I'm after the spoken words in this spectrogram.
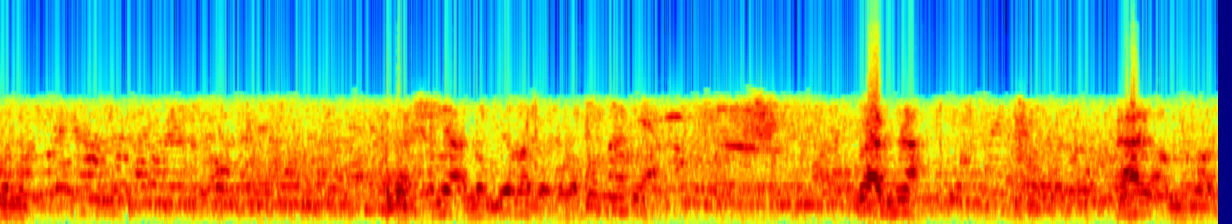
ဒီ ကလုံးပြတော့ဘောလို့မှာပြဘယ်ကလဲဘယ်အောင်လို့။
